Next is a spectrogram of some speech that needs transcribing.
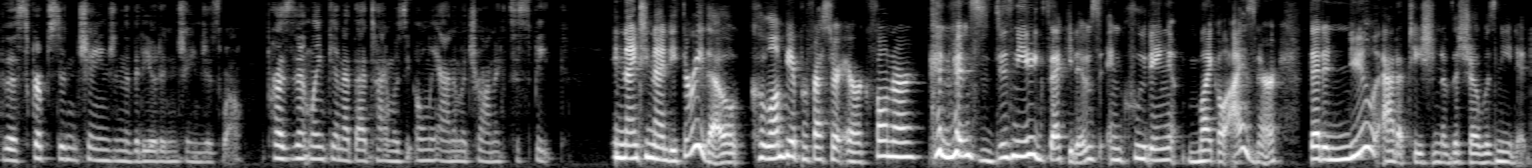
The script didn't change and the video didn't change as well. President Lincoln at that time was the only animatronic to speak. In 1993, though, Columbia professor Eric Foner convinced Disney executives, including Michael Eisner, that a new adaptation of the show was needed.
